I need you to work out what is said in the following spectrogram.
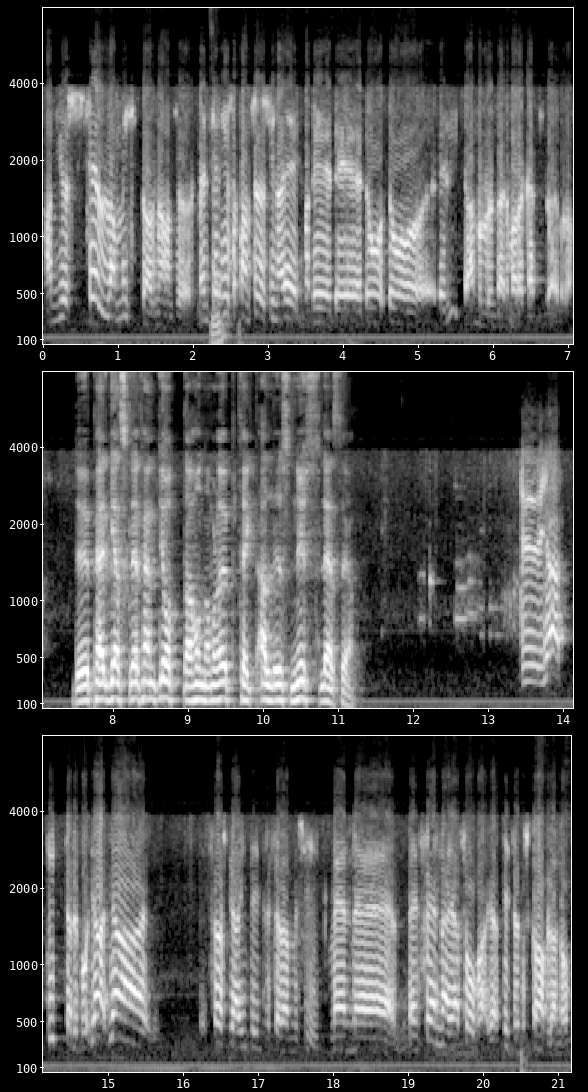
Han gör sällan misstag när han kör. Men sen just att han kör sina egna, det, det, då, då, det är lite annorlunda än att vara catchdriver. Du, Per Gessle 58, honom har du upptäckt alldeles nyss läste jag. Du, jag tittade på, jag, jag, först jag är inte intresserad av musik, men, eh, men sen när jag såg, jag tittade på Skavlan och,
